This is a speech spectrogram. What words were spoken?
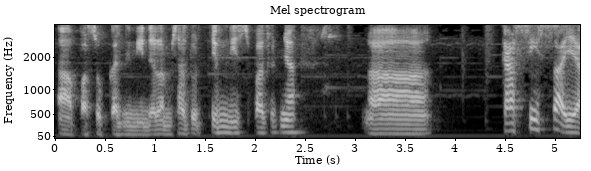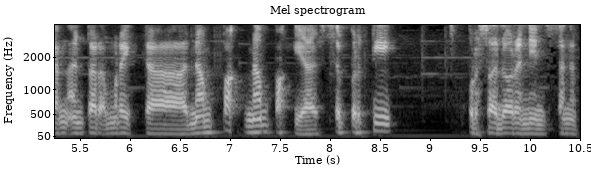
uh, pasukan ini dalam satu tim ini sepatutnya uh, kasih sayang antara mereka nampak-nampak ya seperti persaudaraan yang sangat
